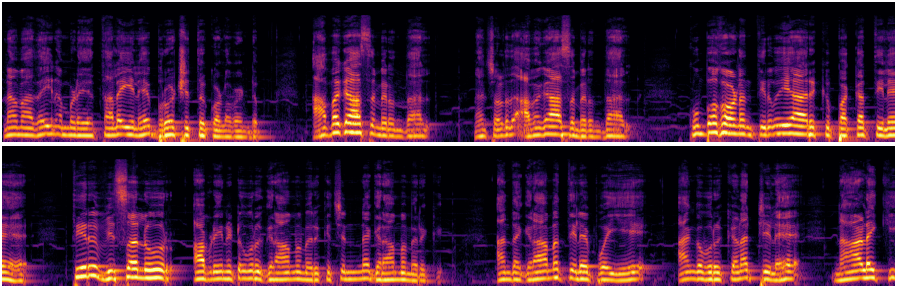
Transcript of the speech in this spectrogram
நம்ம அதை நம்முடைய தலையிலே புரோட்சித்து கொள்ள வேண்டும். அவகாசம் இருந்தால் நான் சொல்கிறது அவகாசம் இருந்தால் கும்பகோணம் திருவையாருக்கு பக்கத்திலே திருவிசலூர் அப்படின்ட்டு ஒரு கிராமம் இருக்குது சின்ன கிராமம் இருக்குது அந்த கிராமத்தில் போய் அங்கே ஒரு கிணற்றில் நாளைக்கு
